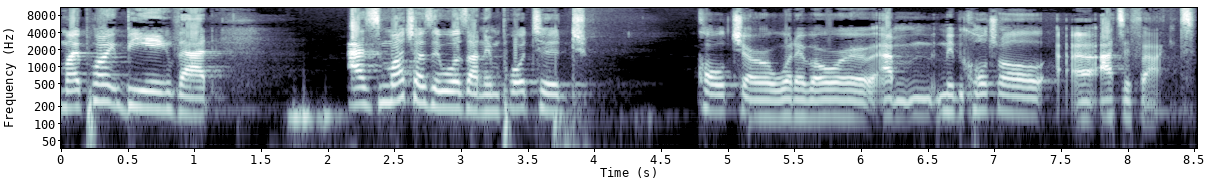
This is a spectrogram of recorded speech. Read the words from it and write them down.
My point being that as much as it was an imported culture or whatever, or um, maybe cultural uh, artifact,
